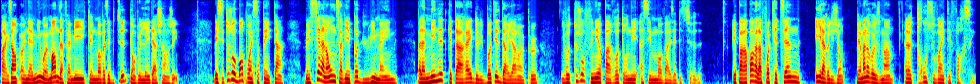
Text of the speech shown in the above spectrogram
par exemple un ami ou un membre de la famille qui a une mauvaise habitude puis on veut l'aider à changer, c'est toujours bon pour un certain temps, mais si à la longue ça vient pas de lui-même, ben la minute que tu arrêtes de lui botter le derrière un peu, il va toujours finir par retourner à ses mauvaises habitudes. Et par rapport à la foi chrétienne et la religion, ben malheureusement, elle a trop souvent été forcée.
